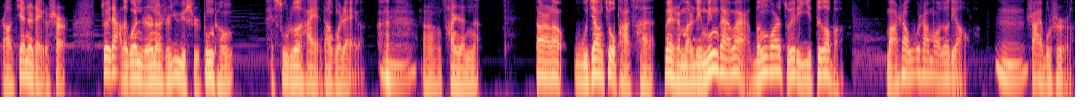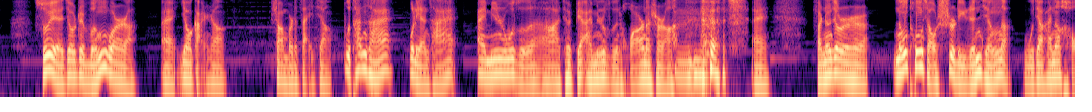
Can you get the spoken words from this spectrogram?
然后兼着这个事儿。最大的官职呢是御史中丞，哎，苏辙还也当过这个。嗯 嗯，参人的。当然了，武将就怕参，为什么？领兵在外，文官嘴里一嘚吧，马上乌纱帽就掉了，嗯啥也不是了。所以就是这文官啊，哎，要赶上上边的宰相，不贪财，不敛财，爱民如子啊，就别爱民如子是皇上的事儿啊。嗯 哎，反正就是能通晓事理人情的武将还能好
